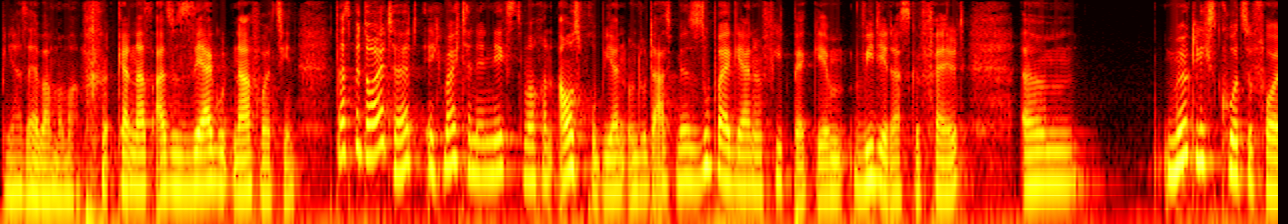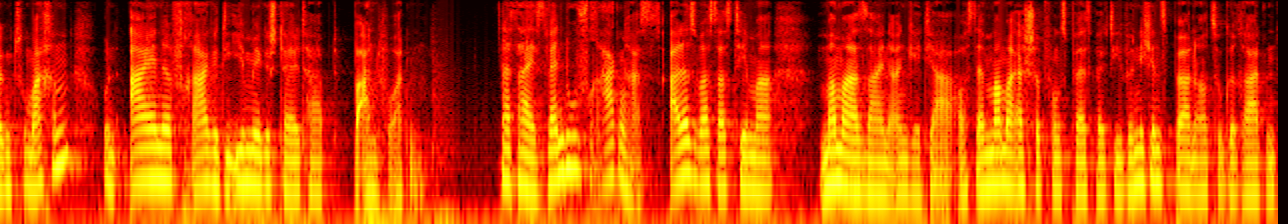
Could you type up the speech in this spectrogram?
Bin ja selber Mama, kann das also sehr gut nachvollziehen. Das bedeutet, ich möchte in den nächsten Wochen ausprobieren und du darfst mir super gerne Feedback geben, wie dir das gefällt. Ähm, möglichst kurze Folgen zu machen und eine Frage, die ihr mir gestellt habt, beantworten. Das heißt, wenn du Fragen hast, alles was das Thema Mama sein angeht, ja, aus der Mama-Erschöpfungsperspektive, nicht ins Burnout zu geraten,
